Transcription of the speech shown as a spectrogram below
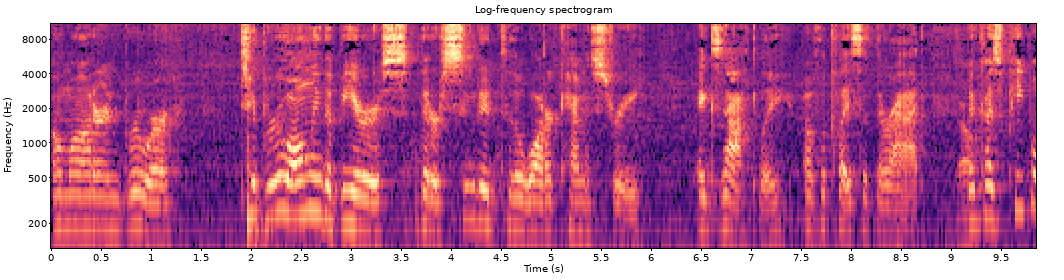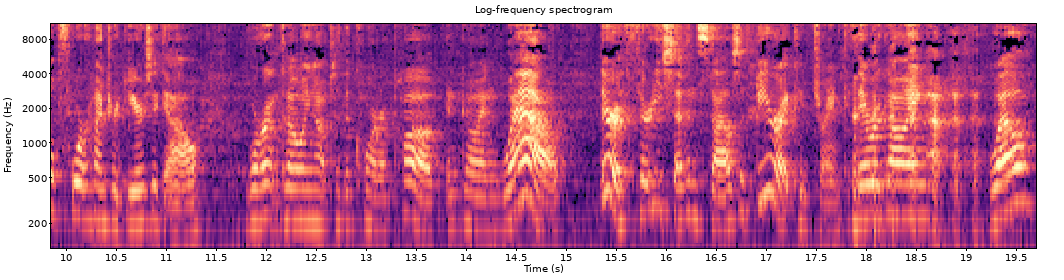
a modern brewer to brew only the beers that are suited to the water chemistry exactly of the place that they're at. Yeah. Because people 400 years ago weren't going up to the corner pub and going, wow, there are 37 styles of beer I could drink. They were going, well,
